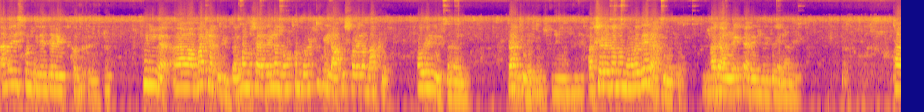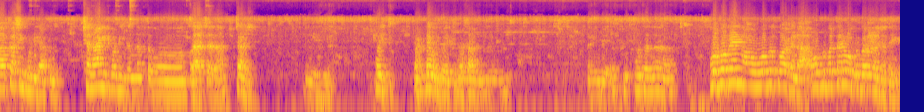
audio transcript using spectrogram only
ಆಮೇಲೆ ಇಸ್ಕೊಂತೀನಿ ಅಂತ ಹೇಳಿ ಇಟ್ಕೊಂಡ್ಬಿಟ್ಟಿತ್ತು ಇಲ್ಲ ಬಾಟ್ಲ ಕೂತಿರ್ತಾರೆ ನಮ್ಮ ಸಹ ಅದೆಲ್ಲ ನೋಡ್ಕೊಂಡು ಬರೋಷ್ಟು ಇಲ್ಲಿ ಆಫೀಸ್ಗಳೆಲ್ಲ ಬಾಟ್ಲು. ಅವರೆಲ್ಲಿ ಇರ್ತಾರೆ ಅಲ್ಲಿ? ರಾತ್ರಿ ಹೊತ್ತು. ಅಕ್ಷರಧಾಮ ನೋಡೋದೇ ರಾತ್ರಿ ಹೊತ್ತು. ಅದು ಲೈಟ್ ಅರೇಂಜ್ಮೆಂಟು ಎಲ್ಲಾನೇ. ಕಸಿಂಗ್ಬಿಟ್ಟಿಗೆ ಹಾಕಿ. ಚೆನ್ನಾಗಿ ಇಟ್ಕೊಂಡಿದ್ದನ್ನ ತಗೋ ಚಾರ್ಜ್. ಹೋಯ್ತು. ಬಟ್ಟೆ ಹೋಗ್ಬೇಕು ಹೊಸ ಟ್ರಿಪ್ ಹೋದಾಗ ಒಬ್ಬೊಬ್ರೇ ನಾವು ಹೋಗಕ್ಕೂ ಆಗಲ್ಲ ಒಬ್ರು ಬರ್ತಾರೆ ಒಬ್ರು ಬರಲ್ಲ ಜೊತೆಗೆ.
